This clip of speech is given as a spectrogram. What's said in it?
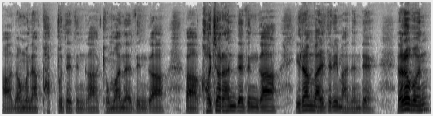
아, 너무나 바쁘다든가 교만하든가 아, 거절한다든가 이런 말들이 많은데 여러분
